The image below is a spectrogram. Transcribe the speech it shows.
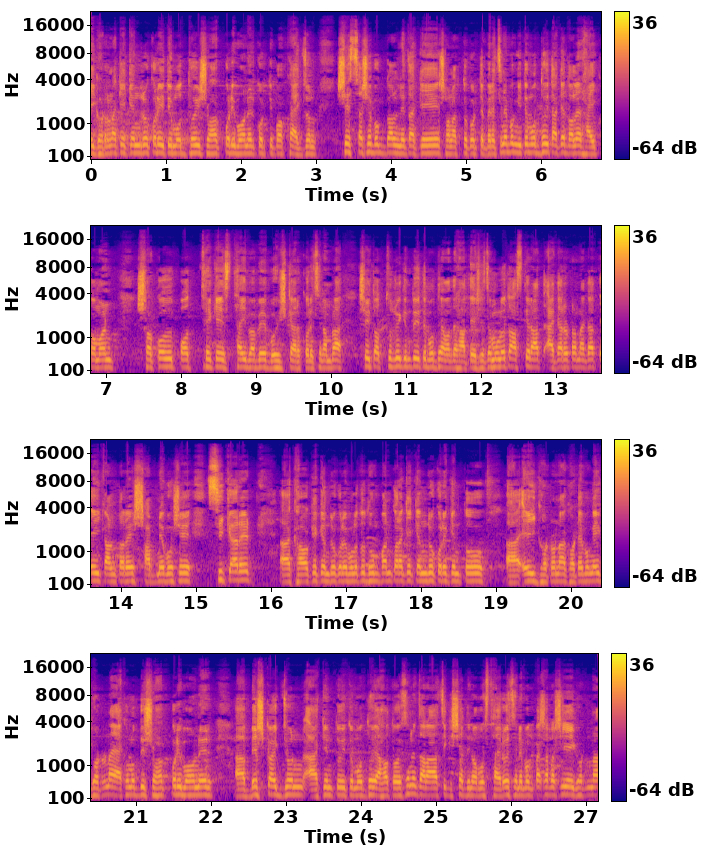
এই ঘটনাকে কেন্দ্র করে ইতিমধ্যেই সোহাগ পরিবহনের কর্তৃপক্ষ একজন স্বেচ্ছাসেবক দল নেতাকে শনাক্ত করতে পেরেছেন এবং ইতিমধ্যেই তাকে দলের হাইকমান্ড সকল পদ থেকে স্থায়ীভাবে বহিষ্কার করেছেন। আমরা সেই তথ্যটি কিন্তু ইতিমধ্যে আমাদের হাতে এসেছে। মূলত আজকে রাত এগারোটা নাগাদ এই কাউন্টারের সামনে বসে সিগারেট আহ, খাওয়াকে কেন্দ্র করে, মূলত ধূমপান করাকে কেন্দ্র করে কিন্তু এই ঘটনা ঘটে এবং এই ঘটনায় এখন অব্দি সোহাগ পরিবহনের বেশ কয়েকজন কিন্তু ইতিমধ্যেই আহত হয়েছেন, যারা চিকিৎসাধীন অবস্থায় রয়েছেন এবং পাশাপাশি এই ঘটনা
